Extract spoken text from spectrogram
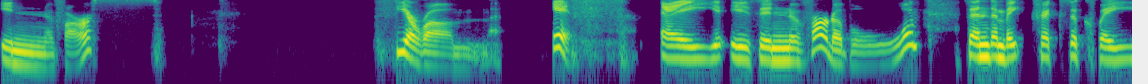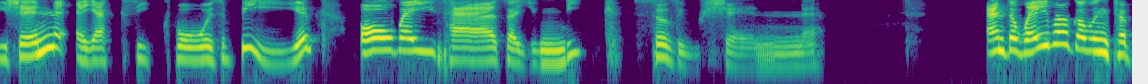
inverse. Theorem. If A is invertible, then the matrix equation AX equals B always has a unique solution. And the way we're going to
